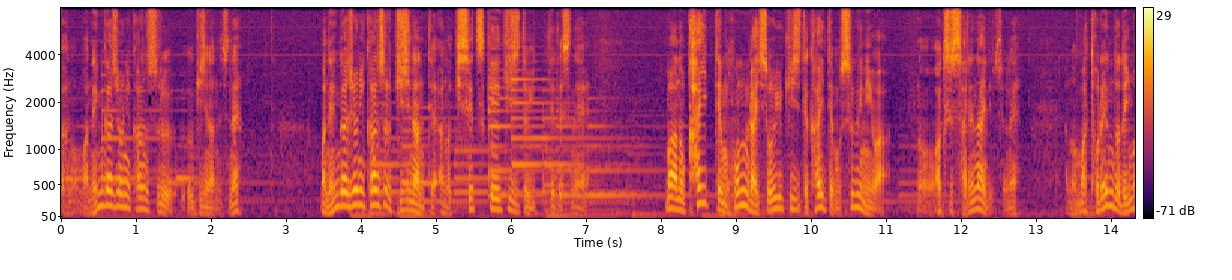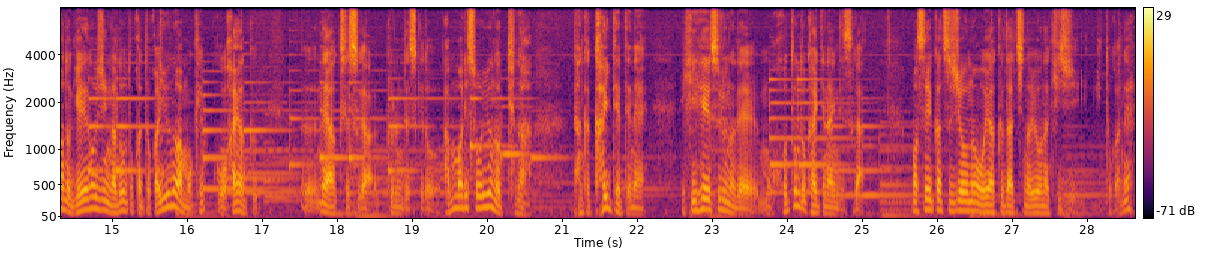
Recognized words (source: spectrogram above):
あの、まあ、年賀状に関する記事なんですね。まあ、年賀状に関する記事なんてあの季節系記事といってですねまあ、あの書いても本来そういう記事って書いてもすぐにはアクセスされないですよね。あのまあ、トレンドで今の芸能人がどうとかとかいうのはもう結構早く、ね、アクセスが来るんですけどあんまりそういうのっていうのはなんか書いててね疲弊するのでもうほとんど書いてないんですが、まあ、生活上のお役立ちのような記事とかね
